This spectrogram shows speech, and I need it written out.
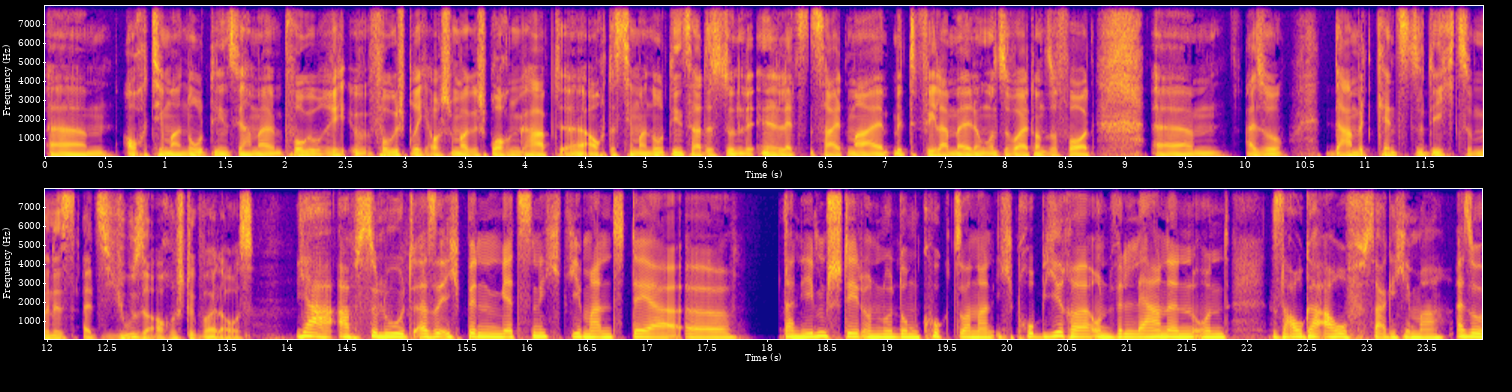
Ähm, auch Thema Notdienst, wir haben ja im Vorgespräch, Vorgespräch auch schon mal gesprochen gehabt. Äh, auch das Thema Notdienst hattest du in der letzten Zeit mal mit Fehlermeldung und so weiter und so fort. Ähm, also damit kennst du dich zumindest als User auch ein Stück weit aus. Ja, absolut. Also ich bin jetzt nicht jemand, der äh daneben steht und nur dumm guckt, sondern ich probiere und will lernen und sauge auf, sage ich immer. Also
